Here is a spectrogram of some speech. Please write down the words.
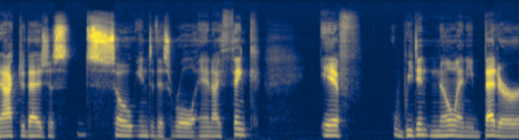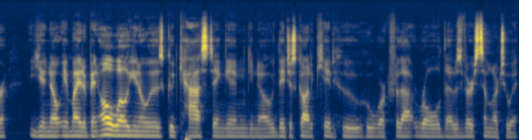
actor that is just so into this role. And I think if we didn't know any better, you know, it might have been, oh well, you know, it was good casting, and you know, they just got a kid who who worked for that role that was very similar to it.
